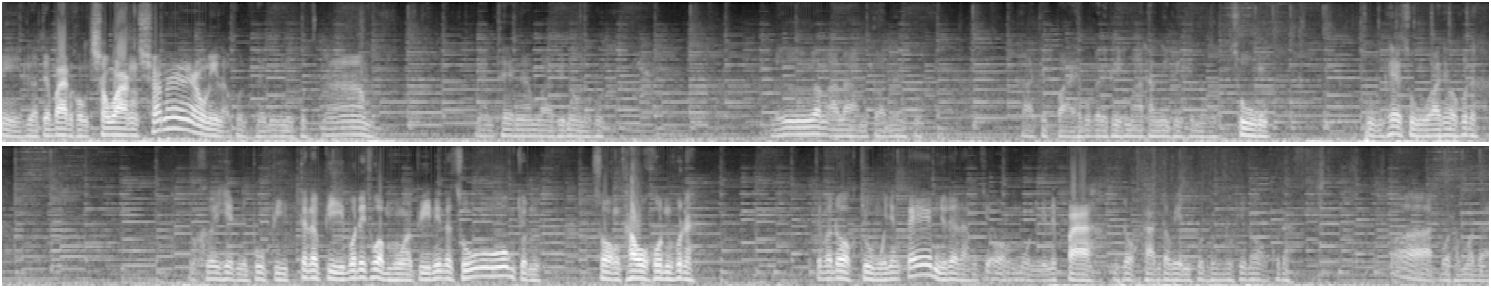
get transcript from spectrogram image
นี่เหลือแต่บ้านของชวางชาแนลนี่แหละคุณให้ดูนี่คุณงาม งามเท่งามลายพี่น้องนะคุณเรื่องอารามตอนนี้คุณกาจะไปให้พวกกระพี่มาทางนี้พี่เห็นไหมสูง สูงแท้สูงว่าใช่ไหมคุณนะเคยเห็นในผู้ปีแต่ละปีบ่ได้ท่วมหัวปีนี้แต่สูงจนสองเท่าคนพุ่นนะแต่ว่าดอกจูมก็ยังเต็มอยู่เด้อล่ะมันจะออกหมุนอยู่ในป่าดอกทานตะเวนพุ่นดูพี่น้องพุ่นนะว้าดบ่ธรรมดา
